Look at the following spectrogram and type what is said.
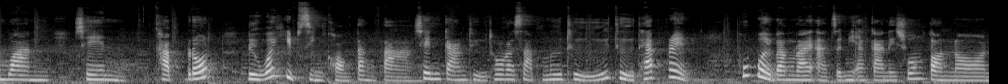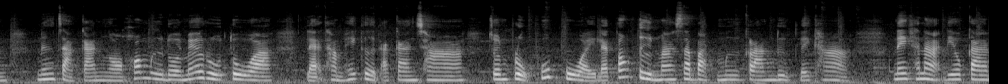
ำวัน เช่น ขับรถ หรือว่าหยิบสิ่งของต่างๆ เช่นการถือโทรศัพท์มือถือ ถือแท็บเล็ต ผู้ป่วยบางรายอาจจะมีอาการในช่วงตอนนอน เนื่องจากการงอข้อมือโดยไม่รู้ตัว และทำให้เกิดอาการชา จนปลุกผู้ป่วยและต้องตื่นมาสะบัดมือกลางดึกเลยค่ะ ในขณะเดียวกัน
